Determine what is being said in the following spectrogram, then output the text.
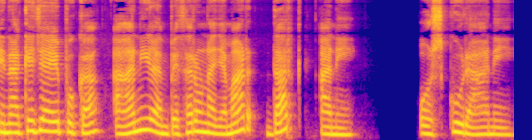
En aquella época, a Annie la empezaron a llamar Dark Annie, Oscura Annie.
